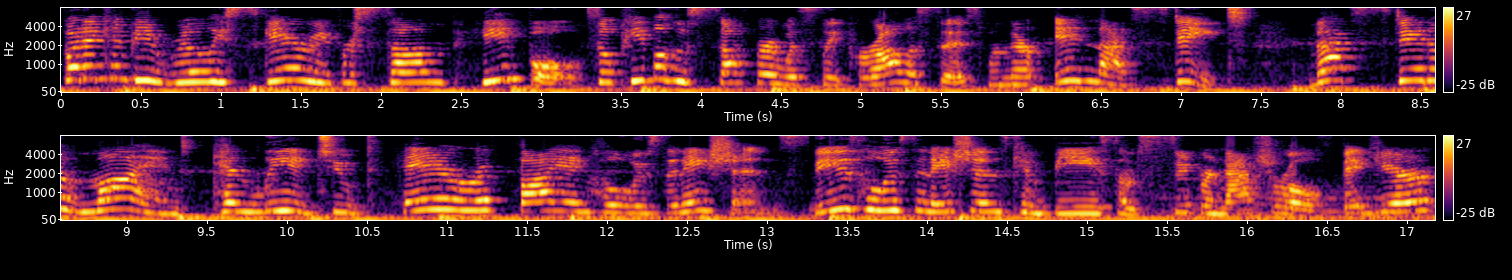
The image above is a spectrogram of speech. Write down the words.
but it can be really scary for some people. So people who suffer with sleep paralysis, when they're in that state, that state of mind can lead to terrifying hallucinations. These hallucinations can be some supernatural figure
